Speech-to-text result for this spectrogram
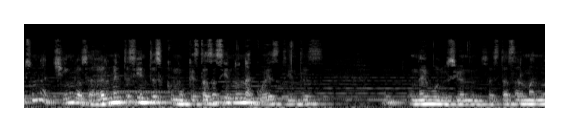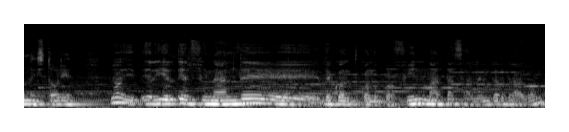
es una chinga. O sea, realmente sientes como que estás haciendo una quest, sientes una evolución, o sea, estás armando una historia. No, y, y el, el final de, de cuando, cuando por fin matas al Ender Dragon.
